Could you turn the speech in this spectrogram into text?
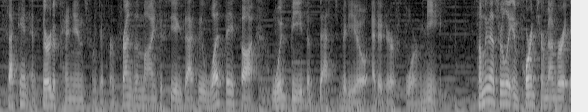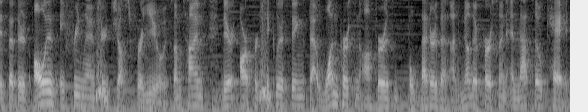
second and third opinions from different friends of mine to see exactly what they thought would be the best video editor for me. Something that's really important to remember is that there's always a freelancer just for you. Sometimes there are particular things that one person offers better than another person, and that's okay.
